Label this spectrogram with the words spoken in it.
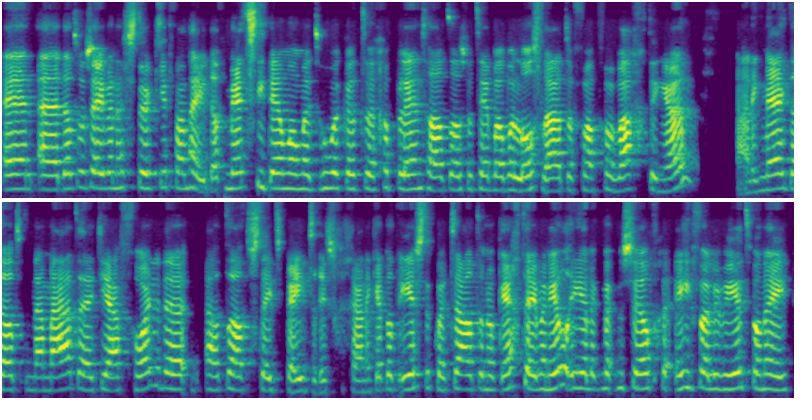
En uh, dat was even een stukje van, hey, dat matcht niet helemaal met hoe ik het gepland had als we het hebben over loslaten van verwachtingen. Nou, en ik merk dat naarmate het jaar vorderde, dat dat steeds beter is gegaan. Ik heb dat eerste kwartaal dan ook echt even heel eerlijk met mezelf geëvalueerd. Van hé, hey,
